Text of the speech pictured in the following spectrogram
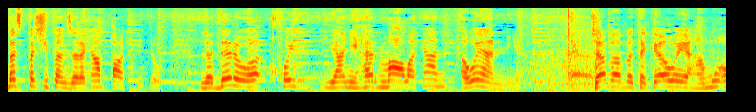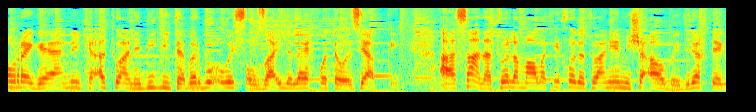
بەس پەشی پەنجەرەکان پاکیتەوە لە دەرەوە خۆی ینی هەر ماڵەکان ئەوەیان نییە جا بابەتەکە ئەوەیە هەموو ئەو ڕێگەیانەی کە ئەتوانی بیگیتە بەر بۆ ئەوەی سەڵزایی لە لای خۆتەوە زیاب بکەیت ئاسانە تۆ لە ماڵەکەی خۆ دەتوانێت میشە ئاو بی درەختێک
